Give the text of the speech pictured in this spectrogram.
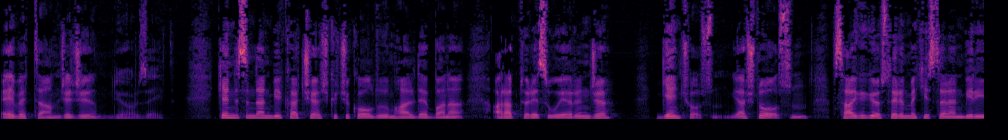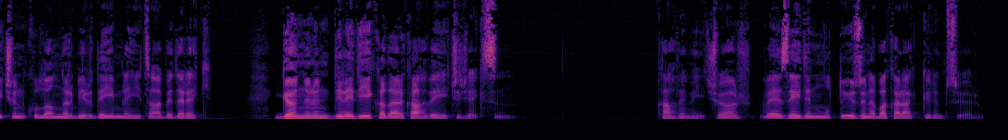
Elbette amcacığım diyor Zeyd. Kendisinden birkaç yaş küçük olduğum halde bana Arap töresi uyarınca, genç olsun, yaşlı olsun, saygı gösterilmek istenen biri için kullanılır bir deyimle hitap ederek, gönlünün dilediği kadar kahve içeceksin. Kahvemi içiyor ve Zeyd'in mutlu yüzüne bakarak gülümsüyorum.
